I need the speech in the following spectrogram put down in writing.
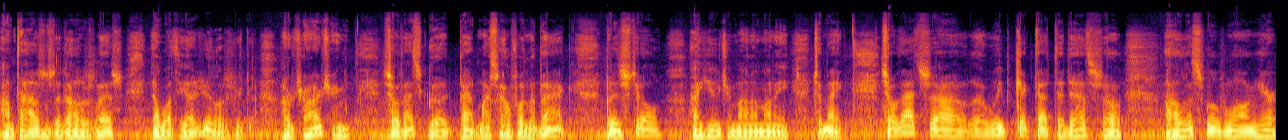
I'm thousands of dollars less than what the other dealers are, charging, so that's good. Pat myself on the back, but it's still a huge amount of money to make. So that's uh, we've kicked that to death. So uh, let's move along here.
